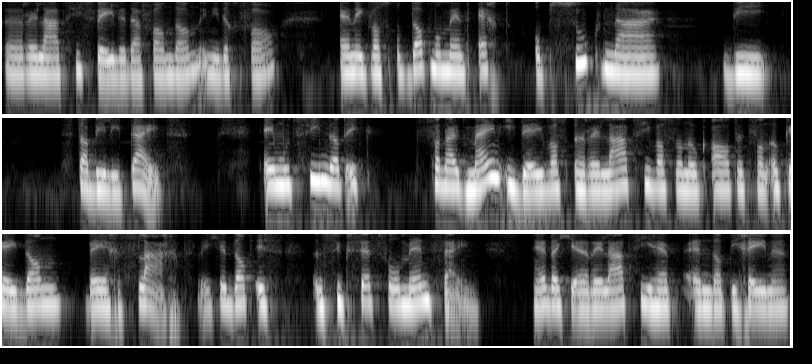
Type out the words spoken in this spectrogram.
uh, relaties, vele daarvan dan in ieder geval. En ik was op dat moment echt op zoek naar die stabiliteit. En je moet zien dat ik vanuit mijn idee was een relatie was dan ook altijd van oké, dan ben je geslaagd. Weet je, dat is een succesvol mens zijn. dat je een relatie hebt en dat diegene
